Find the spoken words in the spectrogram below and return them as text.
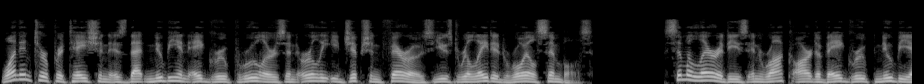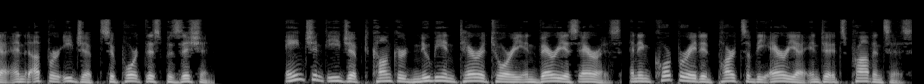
one interpretation is that Nubian A-group rulers and early Egyptian pharaohs used related royal symbols. Similarities in rock art of A-group Nubia and Upper Egypt support this position. Ancient Egypt conquered Nubian territory in various eras, and incorporated parts of the area into its provinces.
